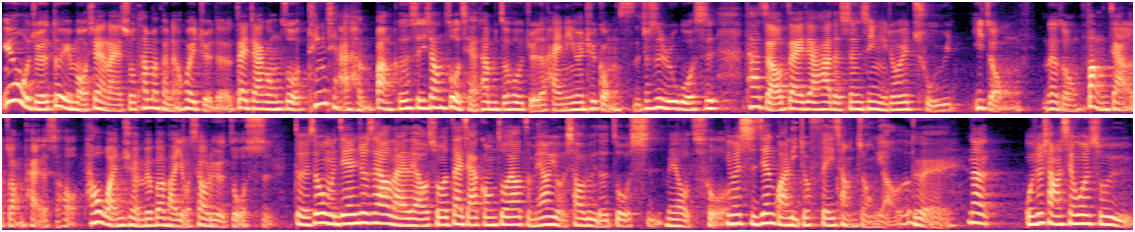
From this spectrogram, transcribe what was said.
因为我觉得，对于某些人来说，他们可能会觉得在家工作听起来很棒，可是实际上做起来，他们最后觉得还宁愿去公司。就是如果是他只要在家，他的身心你就会处于一种那种放假的状态的时候，他会完全没有办法有效率的做事。对，所以，我们今天就是要来聊说，在家工作要怎么样有效率的做事。没有错，因为时间管理就非常重要了。对，那我就想先问舒雨，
